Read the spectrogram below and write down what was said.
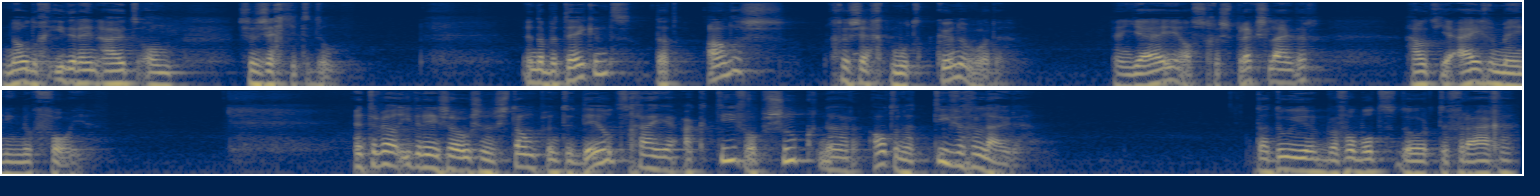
Nodig iedereen uit om zijn zegje te doen. En dat betekent dat alles gezegd moet kunnen worden. En jij als gespreksleider houdt je eigen mening nog voor je. En terwijl iedereen zo zijn standpunten deelt, ga je actief op zoek naar alternatieve geluiden. Dat doe je bijvoorbeeld door te vragen:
